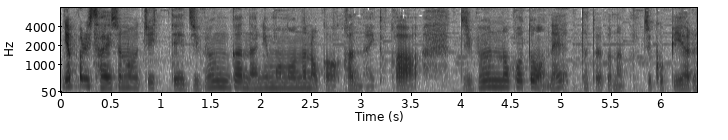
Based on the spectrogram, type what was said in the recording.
やっぱり最初のうちって自分が何者なのか分かんないとか自分のことをね例えばなんか自己 PR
